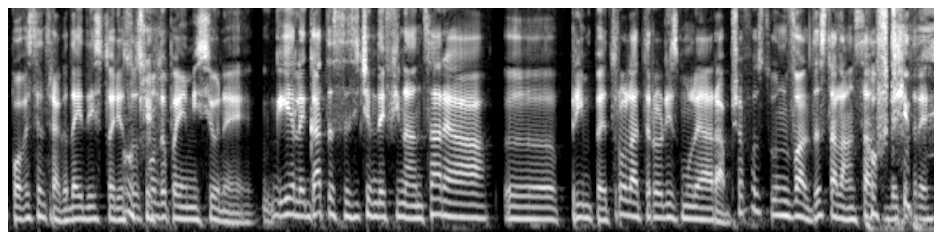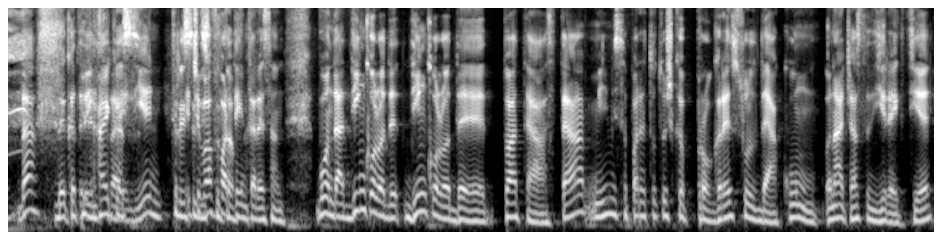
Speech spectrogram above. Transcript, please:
poveste întreagă, dai de istorie, okay. să o spun după emisiune. E legată, să zicem, de finanțarea uh, prin petrol a terorismului arab. Și a fost un val de ăsta lansat Poftim. de către, da, de către Hai că israelieni. trebuie E să ceva discutăm. foarte interesant. Bun, dar dincolo de, dincolo de toate astea, mie mi se pare totuși că progresul de acum în această direcție,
